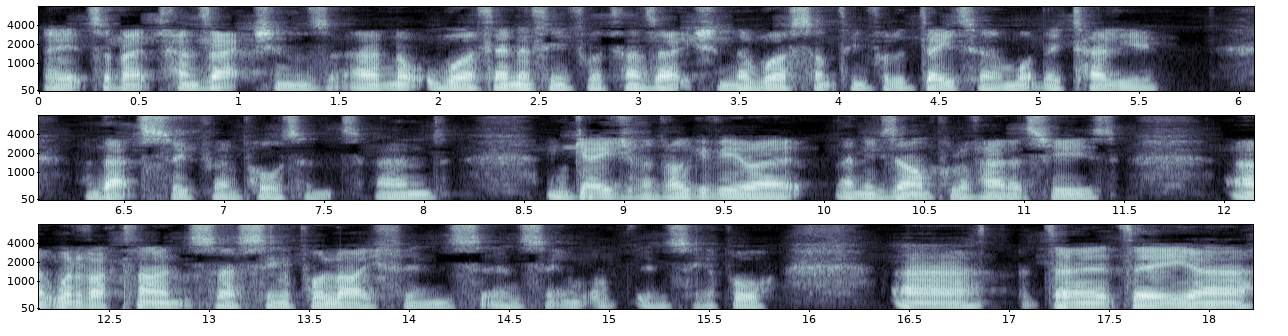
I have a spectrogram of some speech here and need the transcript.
It's about transactions are not worth anything for a transaction; they're worth something for the data and what they tell you, and that's super important. And engagement. I'll give you a, an example of how that's used. Uh, one of our clients, uh, Singapore Life in, in, in Singapore, uh, they, they uh,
